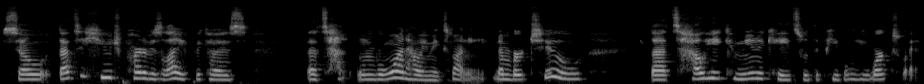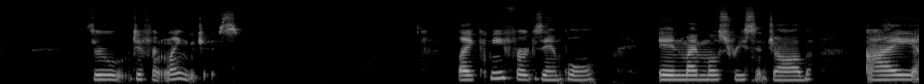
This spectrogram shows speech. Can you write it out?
So that's a huge part of his life because that's how, number one how he makes money. Number two, that's how he communicates with the people he works with through different languages. Like me, for example, in my most recent job, I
